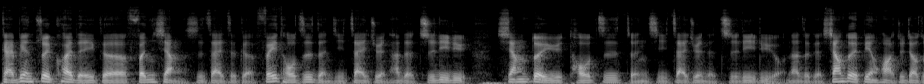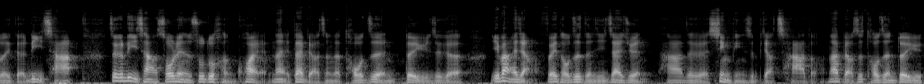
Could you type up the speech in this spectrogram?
改变最快的一个分项是在这个非投资等级债券，它的殖利率相对于投资等级债券的殖利率哦，那这个相对变化就叫做一个利差。这个利差收敛的速度很快，那也代表整个投资人对于这个一般来讲，非投资等级债券它这个性评是比较差的，那表示投资对于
